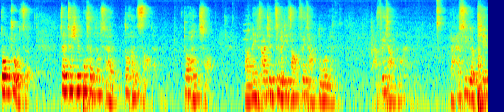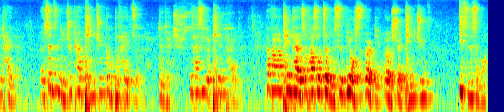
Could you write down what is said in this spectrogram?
工作者，在这些部分都是很都很少的，都很少，啊，那你发现这个地方非常多人，啊，非常多人，啊，它是一个偏态的，呃，甚至你去看平均根本不太准了，对不对？因为它是一个偏态的，他当他偏态的时候，他说这里是六十二点二岁平均，意思是什么？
